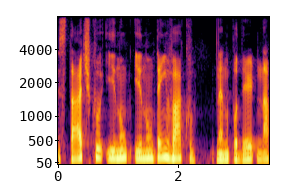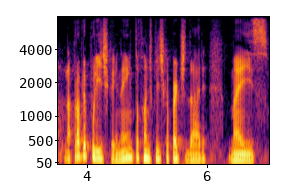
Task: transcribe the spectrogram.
estático e não, e não tem vácuo. Né, no poder, na, na própria política, e nem estou falando de política partidária, mas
